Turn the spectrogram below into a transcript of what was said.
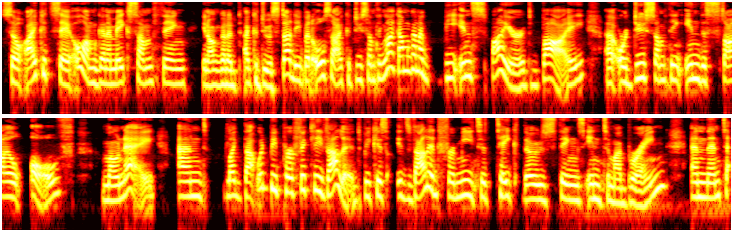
So I could say, oh, I'm going to make something, you know, I'm going to, I could do a study, but also I could do something like I'm going to be inspired by uh, or do something in the style of Monet. And like that would be perfectly valid because it's valid for me to take those things into my brain and then to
